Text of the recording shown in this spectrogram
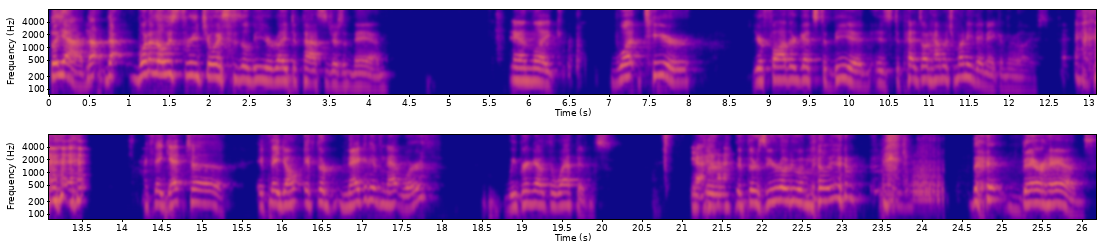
but yeah, that, that one of those three choices will be your right to passage as a man. And like what tier your father gets to be in is depends on how much money they make in their lives. If they get to if they don't if they're negative net worth, we bring out the weapons. If they're, yeah. if they're zero to a million, bare hands.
